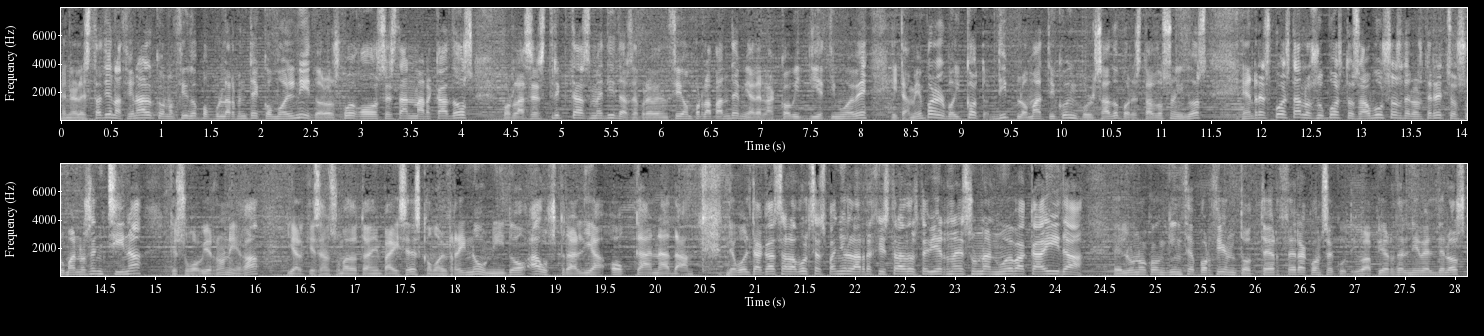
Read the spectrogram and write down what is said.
en el Estadio Nacional conocido popularmente como El Nido. Los Juegos están marcados por las estrictas medidas de prevención por la pandemia de la COVID-19 y también por el boicot diplomático impulsado por Estados Unidos en respuesta a los supuestos abusos de los derechos derechos humanos en China que su gobierno niega y al que se han sumado también países como el Reino Unido, Australia o Canadá. De vuelta a casa, la bolsa española ha registrado este viernes una nueva caída, el 1,15%, tercera consecutiva. Pierde el nivel de los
